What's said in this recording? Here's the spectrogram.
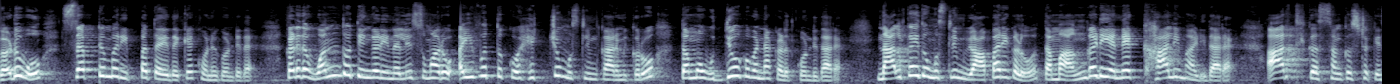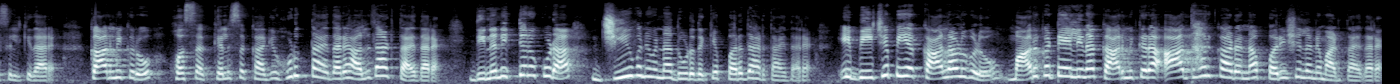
ಗಡುವು ಸೆಪ್ಟೆಂಬರ್ ಇಪ್ಪತ್ತೈದಕ್ಕೆ ಕೊನೆಗೊಂಡಿದೆ. ಕಳೆದ ಒಂದು ತಿಂಗಳಿನಲ್ಲಿ ಸುಮಾರು ಐವತ್ತಕ್ಕೂ ಹೆಚ್ಚು ಮುಸ್ಲಿಂ ಕಾರ್ಮಿಕರು ತಮ್ಮ ಉದ್ಯೋಗವನ್ನು ಕಳೆದುಕೊಂಡಿದ್ದಾರೆ. ನಾಲ್ಕೈದು ಮುಸ್ಲಿಂ ವ್ಯಾಪಾರಿಗಳು ತಮ್ಮ ಅಂಗಡಿಯನ್ನೇ ಖಾಲಿ ಮಾಡಿದ್ದಾರೆ. ಆರ್ಥಿಕ ಸಂಕಷ್ಟಕ್ಕೆ ಸಿಲುಕಿದ್ದಾರೆ. ಕಾರ್ಮಿಕರು ಹೊಸ ಕೆಲಸಕ್ಕಾಗಿ ಹುಡುಕ್ತಾ ಇದ್ದಾರೆ, ಅಲೆದಾಡ್ತಾ ಇದ್ದಾರೆ. ದಿನನಿತ್ಯನೂ ಕೂಡ ಜೀವನವನ್ನು ದೂಡೋದಕ್ಕೆ ಪರದಾಡ್ತಾ ಇದ್ದಾರೆ. ಈ ಬಿಜೆಪಿಯ ಕಾಲಾಳುಗಳು ಮಾರುಕಟ್ಟೆಯಲ್ಲಿನ ಕಾರ್ಮಿಕರ ಆಧಾರ್ ಕಾರ್ಡನ್ನು ಪರಿಶೀಲನೆ ಮಾಡ್ತಾ ಇದ್ದಾರೆ.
